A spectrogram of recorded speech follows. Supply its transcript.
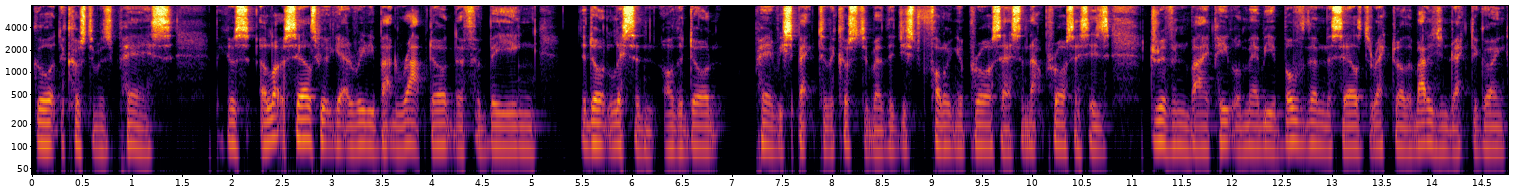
go at the customer's pace, because a lot of salespeople get a really bad rap, don't they, for being they don't listen or they don't pay respect to the customer. They're just following a process, and that process is driven by people maybe above them, the sales director or the managing director, going,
